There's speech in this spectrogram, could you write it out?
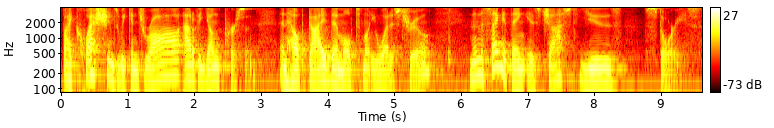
By questions we can draw out of a young person and help guide them ultimately what is true. And then the second thing is just use stories.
